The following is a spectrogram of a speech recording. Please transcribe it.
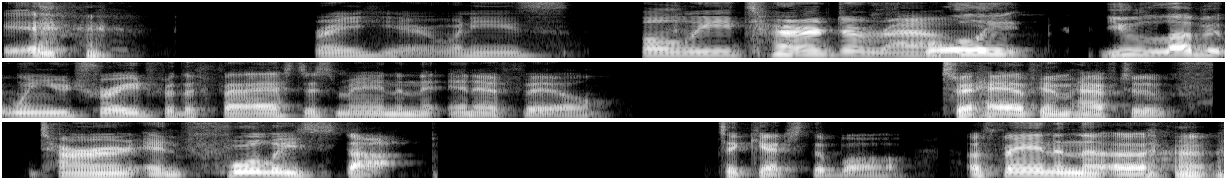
right here when he's fully turned around. Fully, you love it when you trade for the fastest man in the NFL to have him have to f- turn and fully stop to catch the ball. A fan in the uh,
